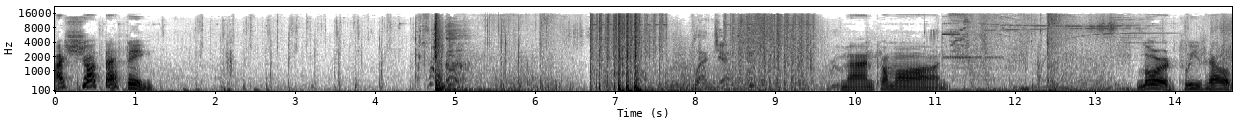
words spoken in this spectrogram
I shot that thing. Man, come on. Lord, please help.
